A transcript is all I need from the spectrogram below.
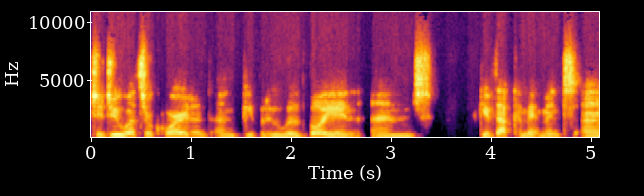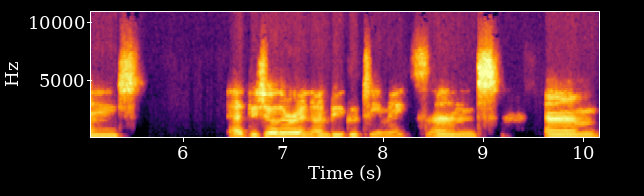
to do what's required and, and people who will buy in and give that commitment and help each other and, and be good teammates. And um,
